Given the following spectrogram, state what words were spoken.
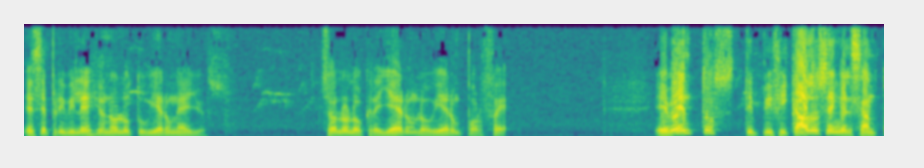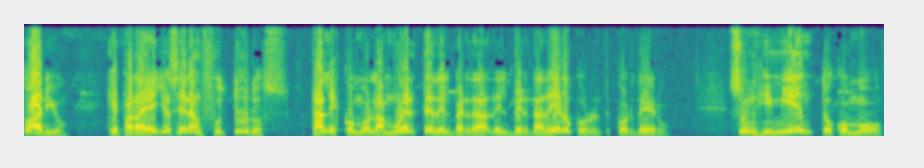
Ese privilegio no lo tuvieron ellos, solo lo creyeron, lo vieron por fe. Eventos tipificados en el santuario que para ellos eran futuros, tales como la muerte del, del verdadero cordero, su ungimiento como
